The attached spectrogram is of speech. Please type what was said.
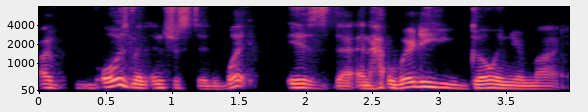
I've always been interested. What is that, and how, where do you go in your mind?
